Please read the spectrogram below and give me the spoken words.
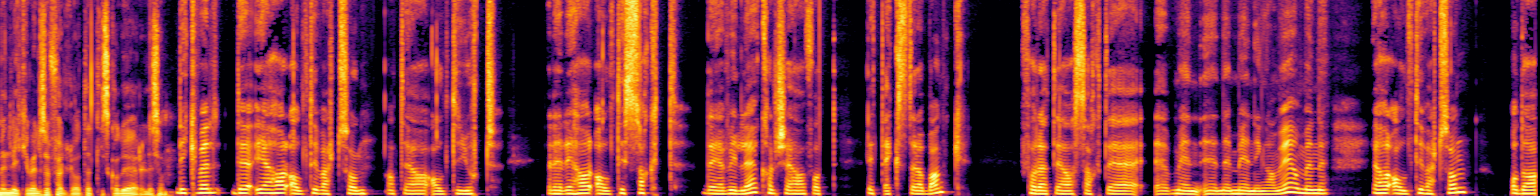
Men likevel så følte du at dette skal du gjøre, liksom. Likevel, det, jeg har alltid vært sånn at jeg har alltid gjort, eller jeg har alltid sagt det jeg ville, kanskje jeg har fått litt ekstra bank for at jeg har sagt det eh, men, det er meninga mi, men jeg har alltid vært sånn, og da,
